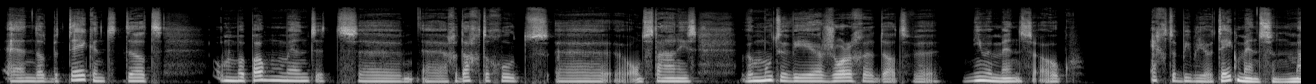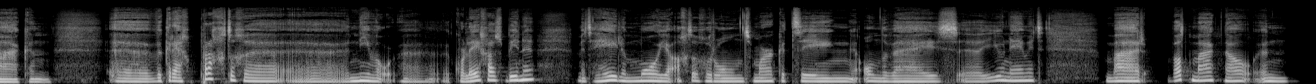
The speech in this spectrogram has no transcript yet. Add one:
En dat betekent dat op een bepaald moment het uh, gedachtegoed ontstaan is. We moeten weer zorgen dat we nieuwe mensen ook echte bibliotheekmensen maken. We krijgen prachtige nieuwe collega's binnen met hele mooie achtergrond, marketing, onderwijs, you name it. Maar wat maakt nou een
